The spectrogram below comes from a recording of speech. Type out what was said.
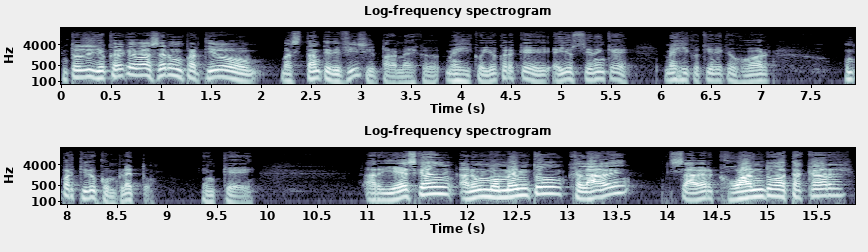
Entonces yo creo que va a ser un partido bastante difícil para México. México. Yo creo que ellos tienen que, México tiene que jugar un partido completo en que arriesgan en un momento clave saber cuándo atacar,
